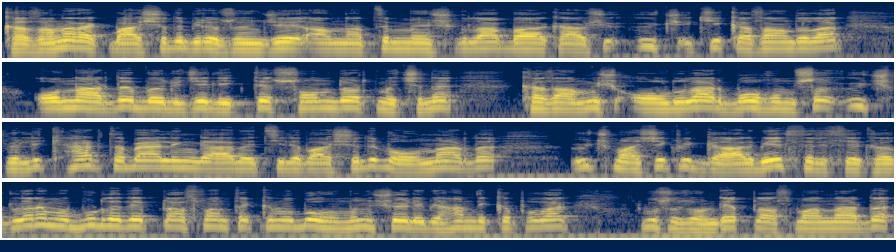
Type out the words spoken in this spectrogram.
kazanarak başladı. Biraz önce anlattığım Mönchengladbach'a karşı 3-2 kazandılar. Onlar da böylece ligde son 4 maçını kazanmış oldular. Bochum'sa 3-1'lik Hertha Berlin galibiyetiyle başladı ve onlar da 3 maçlık bir galibiyet serisi yakaladılar ama burada deplasman takımı Bochum'un şöyle bir handikapı var. Bu sezon deplasmanlarda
